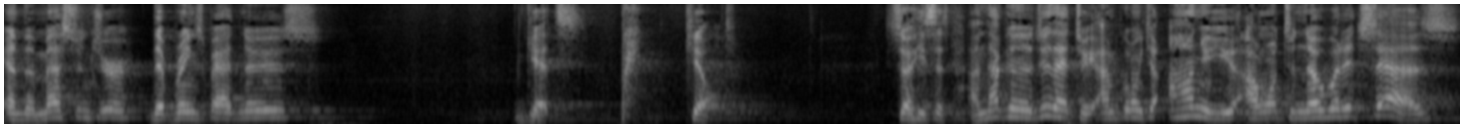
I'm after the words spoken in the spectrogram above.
And the messenger that brings bad news gets killed. So he says, I'm not going to do that to you. I'm going to honor you. I want to know what it says.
